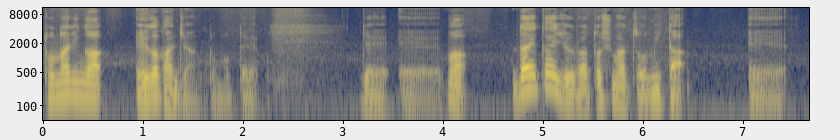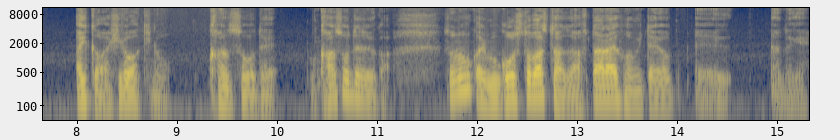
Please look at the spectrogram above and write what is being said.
隣が映画館じゃんと思ってね。で、えーまあ、大怪獣の後始末を見た、えー相川博明の感想で、感想でというか、その他にもゴーストバスターズアフターライフを見たよ、えーなんだっけ、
